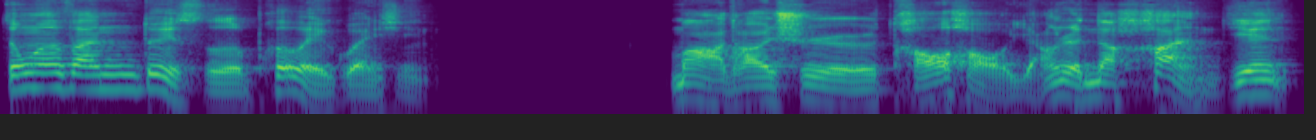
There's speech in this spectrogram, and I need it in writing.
曾国藩对此颇为关心，骂他是讨好洋人的汉奸。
